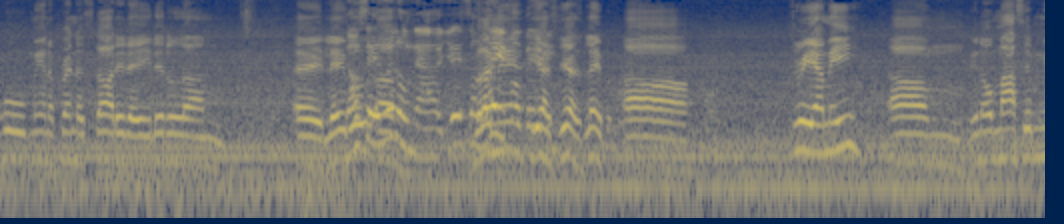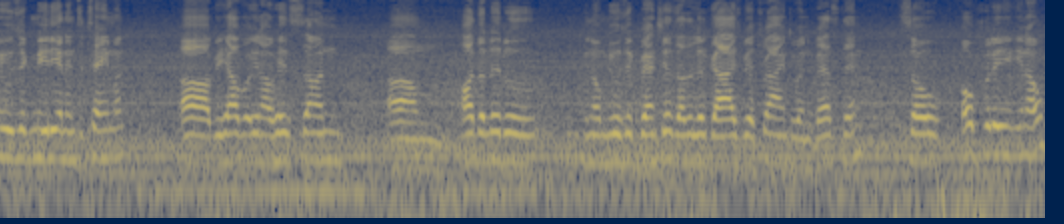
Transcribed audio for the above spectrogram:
who me and a friend have started a little um, a label. Don't say um, little now. It's a But I label, mean, baby. Yes, yes, label. Uh, 3ME, um, you know, massive music, media, and entertainment. Uh, we have, you know, his son, um, other little, you know, music ventures, other little guys we are trying to invest in. So hopefully, you know,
